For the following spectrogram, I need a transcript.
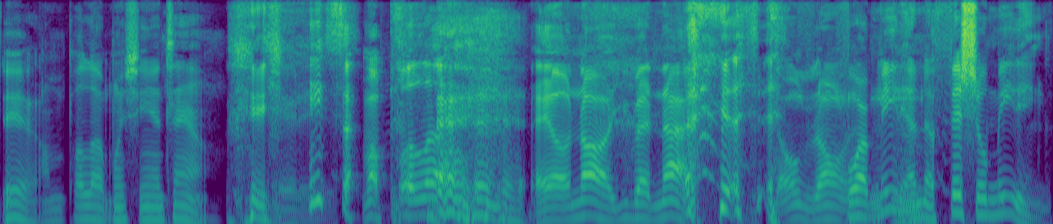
Yeah, I'm gonna pull up when she in town. he said, "I'm gonna pull up." Hell no, you better not. Don't don't for a meeting, an official meeting.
